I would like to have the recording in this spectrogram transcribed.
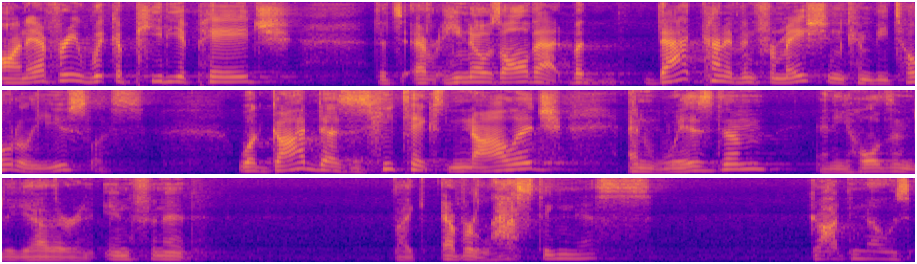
on every Wikipedia page. That's ever, he knows all that, but that kind of information can be totally useless. What God does is he takes knowledge and wisdom and he holds them together in infinite, like everlastingness. God knows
